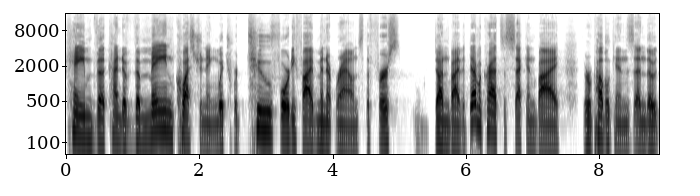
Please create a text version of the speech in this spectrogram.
came the kind of the main questioning which were two 45 minute rounds. The first done by the democrats a second by the republicans and the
